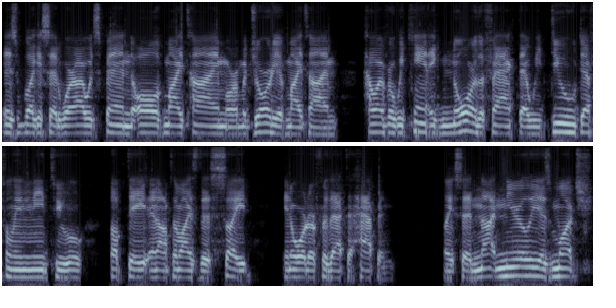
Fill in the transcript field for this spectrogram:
is, like I said, where I would spend all of my time or a majority of my time. However, we can't ignore the fact that we do definitely need to update and optimize this site in order for that to happen. Like I said, not nearly as much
